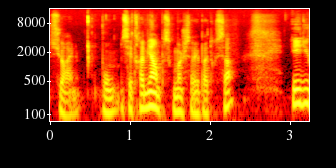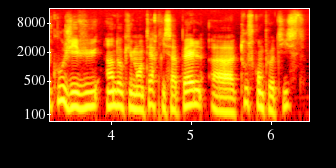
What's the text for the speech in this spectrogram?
sur elle. Bon, c'est très bien parce que moi je savais pas tout ça. Et du coup, j'ai vu un documentaire qui s'appelle euh, Tous complotistes,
